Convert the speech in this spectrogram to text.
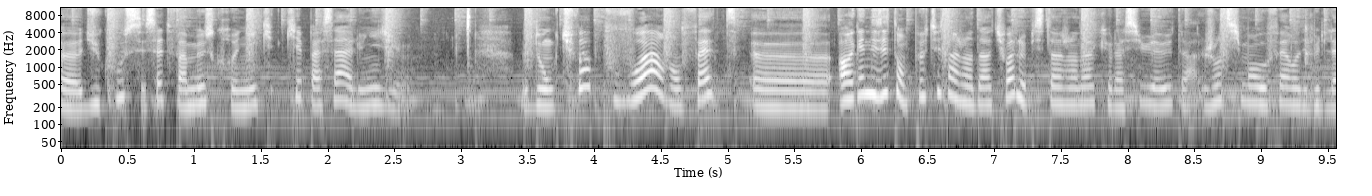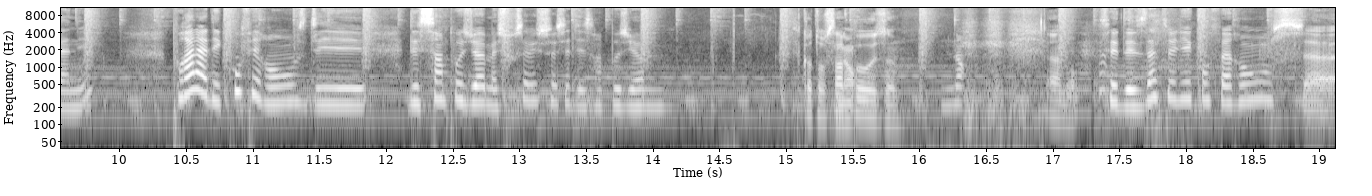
euh, du coup, c'est cette fameuse chronique qui est passée à l'UNIGE. Donc, tu vas pouvoir en fait euh, organiser ton petit agenda. Tu vois, le petit agenda que la CUAE t'a gentiment offert au début de l'année pour aller à des conférences, des, des symposiums. Est-ce que vous savez ce que c'est des symposiums? Quand on s'impose. Non. Ah non. C'est des ateliers conférences. euh,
